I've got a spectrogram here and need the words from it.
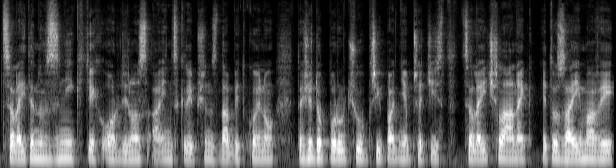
celý ten vznik těch ordinals a inscriptions na Bitcoinu, takže doporučuji případně přečíst celý článek, je to zajímavý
